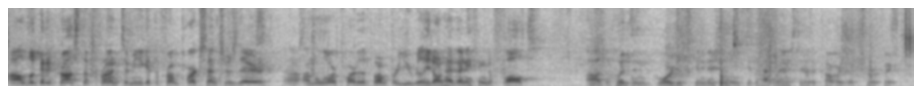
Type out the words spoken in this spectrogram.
uh, looking across the front, I mean, you get the front park sensors there. Uh, on the lower part of the bumper, you really don't have anything to fault. Uh, the hood's in gorgeous condition. You can see the headlamps there. The covers are perfect.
